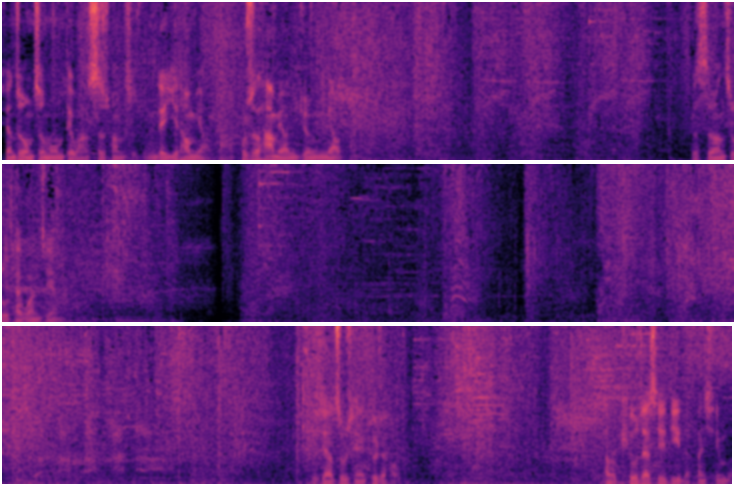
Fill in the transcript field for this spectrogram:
像这种阵容得玩四川蜘蛛，你得一套秒他，不是他秒你就你秒他。这四川蜘蛛太关键了。这样周前 Q 就好了，他的 Q 在 CD 的，放心吧。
